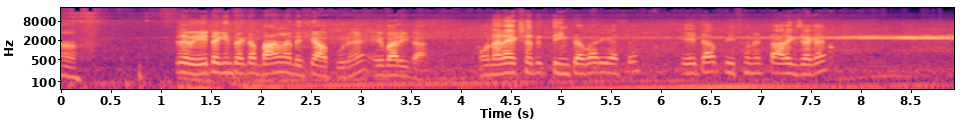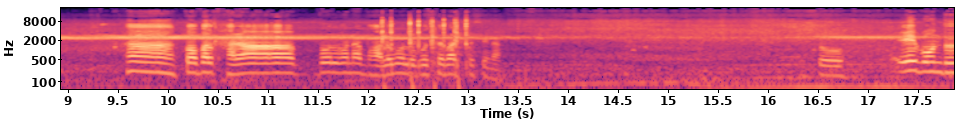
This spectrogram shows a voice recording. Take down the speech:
হ্যাঁ। এটা কিন্তু একটা বাংলাদেশি আপুর হ্যাঁ এই বাড়িটা। ওনারা একসাথে তিনটা বাড়ি আছে। এটা পিছনেরটা আরেক জায়গায়। হ্যাঁ কপাল খারাপ বলব না, ভালো বলব, বুঝতে পারতেছি না। তো এই বন্ধু,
